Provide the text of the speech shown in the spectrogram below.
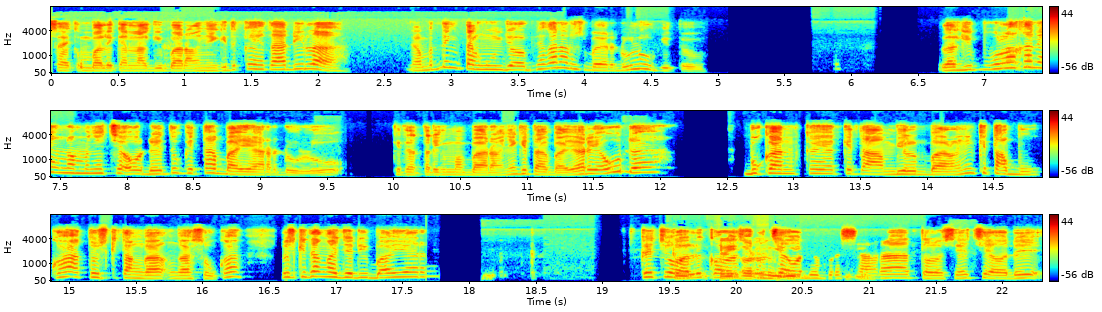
saya kembalikan lagi barangnya gitu kayak tadi lah. Yang penting tanggung jawabnya kan harus bayar dulu gitu. Lagi pula kan yang namanya COD itu kita bayar dulu, kita terima barangnya kita bayar ya udah. Bukan kayak kita ambil barangnya kita buka terus kita nggak nggak suka terus kita nggak jadi bayar. Kecuali kalau saya orang COD bersyarat, kalau saya COD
